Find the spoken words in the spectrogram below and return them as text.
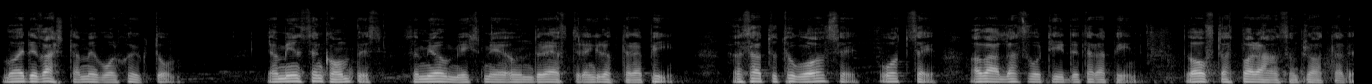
Vad är det värsta med vår sjukdom? Jag minns en kompis som jag umgicks med under och efter en gruppterapi. Han satt och tog av sig, åt sig av allas vår tid i terapin. Det var oftast bara han som pratade.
